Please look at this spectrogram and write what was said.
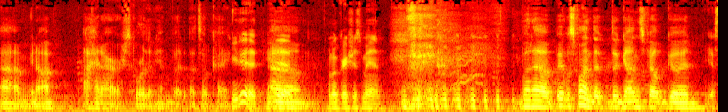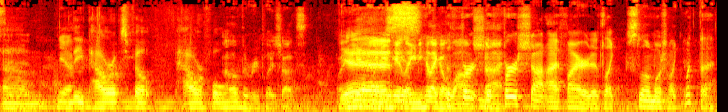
Um, you know, I, I had a higher score than him, but that's okay. You did. You did. Um, I'm a gracious man. But uh, it was fun. The, the guns felt good. Yes, they did. um, Yeah. The power ups felt powerful. I love the replay shots. Like, Yes. You hit like, you hit like a the, wild fir- shot. the first shot I fired, it's like slow motion. I'm like, what the?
